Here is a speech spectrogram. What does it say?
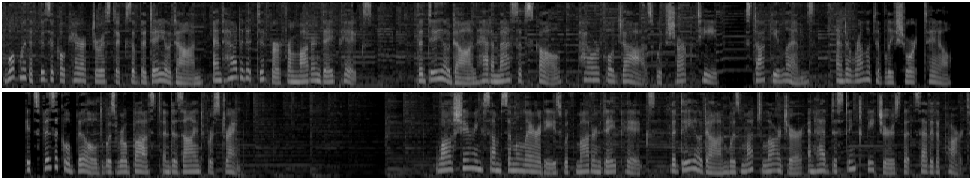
What were the physical characteristics of the Daeodon, and how did it differ from modern-day pigs? The Daeodon had a massive skull, powerful jaws with sharp teeth, stocky limbs, and a relatively short tail. Its physical build was robust and designed for strength. While sharing some similarities with modern-day pigs, the Daeodon was much larger and had distinct features that set it apart.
